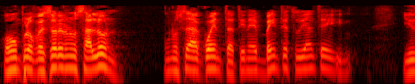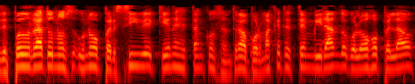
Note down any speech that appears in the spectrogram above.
o un profesor en un salón, uno se da cuenta, tiene 20 estudiantes y, y después de un rato uno, uno percibe quiénes están concentrados. Por más que te estén mirando con los ojos pelados,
